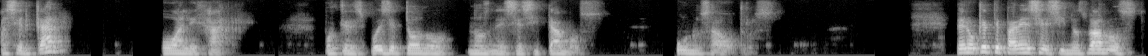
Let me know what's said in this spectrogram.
acercar o alejar? Porque después de todo nos necesitamos unos a otros. Pero, ¿qué te parece si nos vamos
